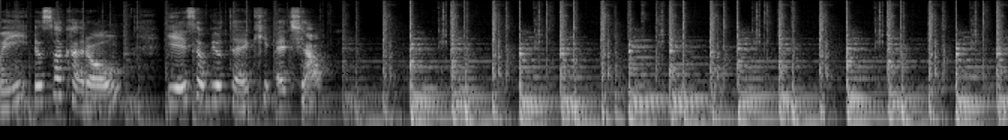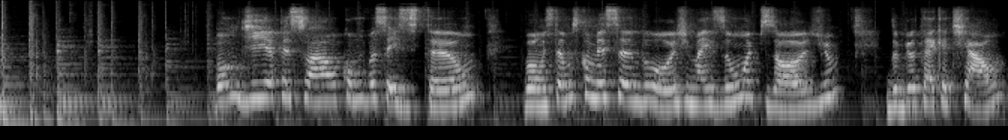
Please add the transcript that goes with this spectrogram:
Oi, eu sou a Carol e esse é o Biotech é Tchau. Bom dia, pessoal, como vocês estão? Bom, estamos começando hoje mais um episódio do Biotech Etial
